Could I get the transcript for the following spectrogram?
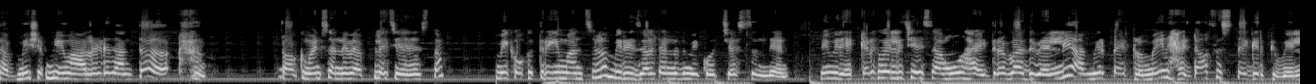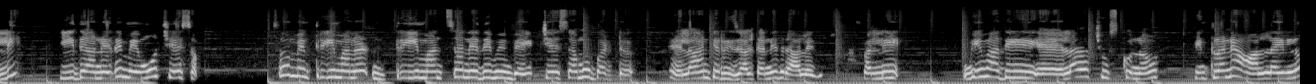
సబ్మిషన్ మేము ఆల్రెడీ అంతా డాక్యుమెంట్స్ అనేవి అప్లై చేసేస్తాం. మీకు ఒక త్రీ మంత్స్లో మీ రిజల్ట్ అనేది మీకు వచ్చేస్తుంది అని. మేము ఇది ఎక్కడికి వెళ్ళి చేసాము? హైదరాబాద్ వెళ్ళి అమీర్పేటలో మెయిన్ హెడ్ ఆఫీస్ దగ్గరికి వెళ్ళి ఇది అనేది మేము చేసాం. సో మేము త్రీ మన త్రీ మంత్స్ అనేది మేము వెయిట్ చేసాము బట్ ఎలాంటి రిజల్ట్ అనేది రాలేదు. మళ్ళీ మేము అది ఎలా చూసుకున్నాం? ఇంట్లోనే ఆన్లైన్లో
